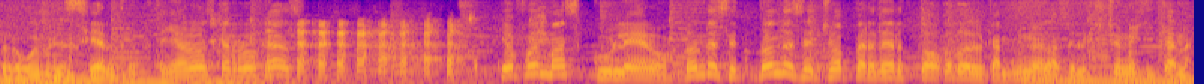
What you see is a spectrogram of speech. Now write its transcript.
Pero bueno, ya. Es cierto. Señor Oscar Rojas, ¿qué fue más culero? ¿Dónde se, ¿Dónde se echó a perder todo el camino de la selección mexicana?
